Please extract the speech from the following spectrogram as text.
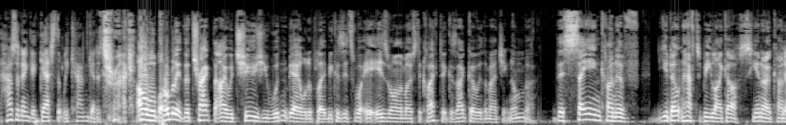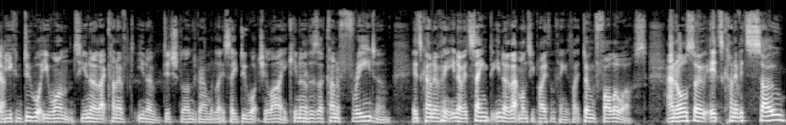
hazarding a guess that we can get a track. Oh well, probably the track that I would choose you wouldn't be able to play because it's what it is one of the most eclectic. Because I'd go with the magic number. They're saying kind of you don't have to be like us, you know, kind of you can do what you want, you know, that kind of you know, digital underground would let's say do what you like, you know. There's a kind of freedom. It's kind of you know, it's saying you know that Monty Python thing. It's like don't follow us, and also it's kind of it's so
